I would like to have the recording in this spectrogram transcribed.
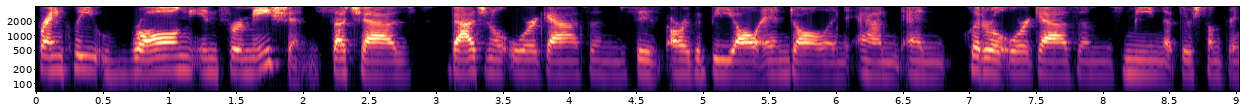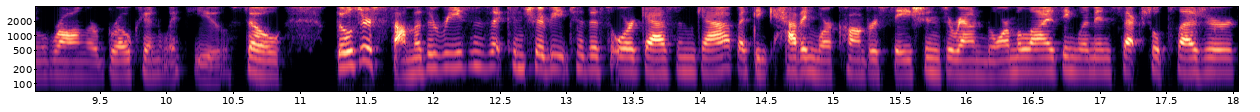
frankly, wrong information, such as vaginal orgasms is are the be all end all and and and clitoral orgasms mean that there's something wrong or broken with you. So those are some of the reasons that contribute to this orgasm gap. I think having more conversations around normalizing women's sexual pleasure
